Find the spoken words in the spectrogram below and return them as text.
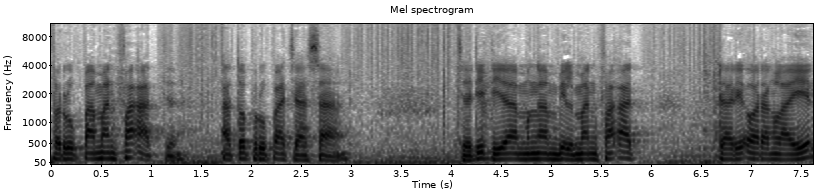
berupa manfaat ya, atau berupa jasa. Jadi dia mengambil manfaat dari orang lain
